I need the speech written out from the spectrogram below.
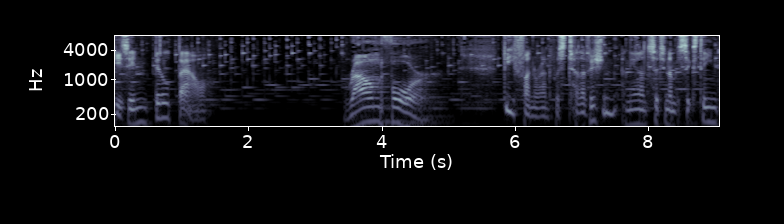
is in Bilbao. Round 4. The fun round was television, and the answer to number 16,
